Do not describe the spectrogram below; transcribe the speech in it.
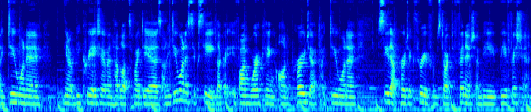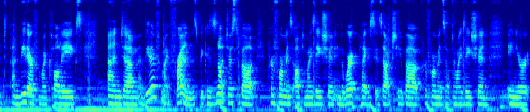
I do want to you know, be creative and have lots of ideas. And I do want to succeed. Like if I'm working on a project, I do want to see that project through from start to finish and be be efficient and be there for my colleagues and um, and be there for my friends because it's not just about performance optimization in the workplace. It's actually about performance optimization in your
